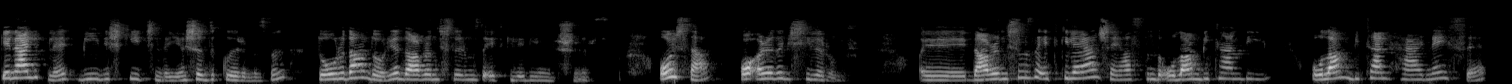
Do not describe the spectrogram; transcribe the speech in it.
Genellikle bir ilişki içinde yaşadıklarımızın doğrudan doğruya davranışlarımızı etkilediğini düşünürüz. Oysa o arada bir şeyler olur. E, davranışımızı etkileyen şey aslında olan biten değil, olan biten her neyse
